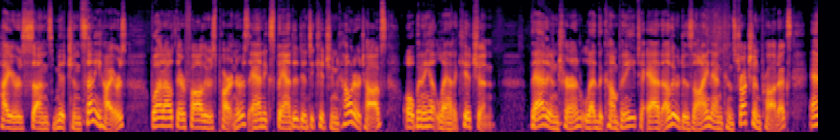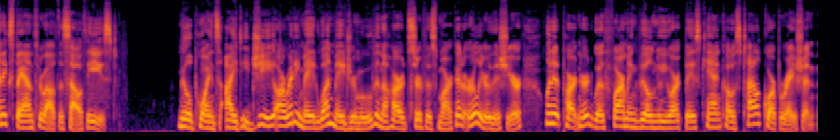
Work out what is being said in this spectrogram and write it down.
Hires' sons Mitch and Sonny Hires bought out their father's partners and expanded into kitchen countertops, opening Atlanta Kitchen. That in turn led the company to add other design and construction products and expand throughout the Southeast. Millpoint's IDG already made one major move in the hard surface market earlier this year when it partnered with Farmingville, New York based Cancos Tile Corporation.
